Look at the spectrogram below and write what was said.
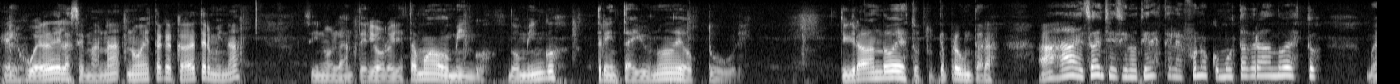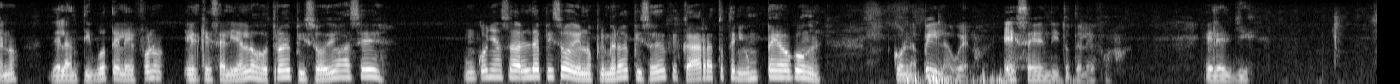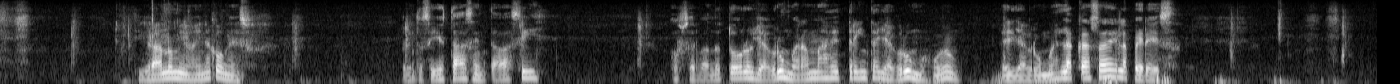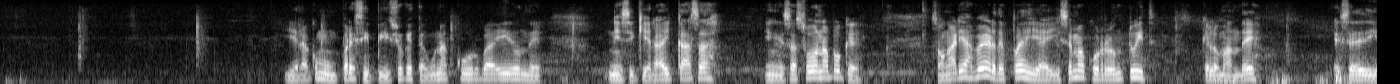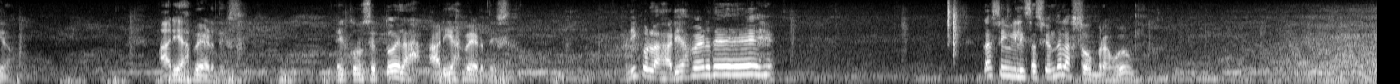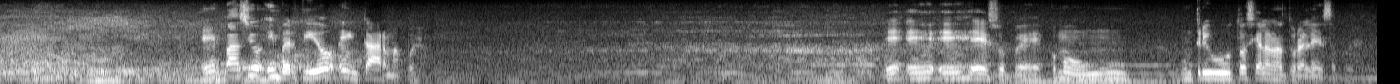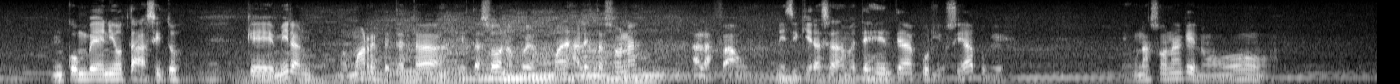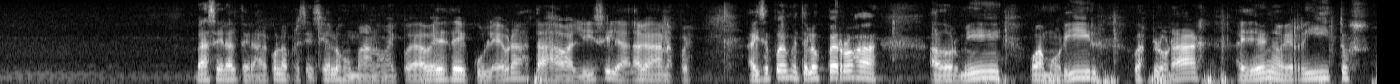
El jueves de la semana, no esta que acaba de terminar, sino la anterior. Hoy estamos a domingo. Domingo 31 de octubre. Estoy grabando esto, tú te preguntarás, ajá, Sánchez, si no tienes teléfono, ¿cómo estás grabando esto? Bueno, del antiguo teléfono, el que salía en los otros episodios hace un coñazal de episodio, en los primeros episodios que cada rato tenía un peo con, el, con la pila, bueno, ese bendito teléfono, el LG. Estoy grabando mi vaina con eso. Pero entonces yo estaba sentado así, observando todos los yagrumos, eran más de 30 yagrumos, weón. El yagrumo es la casa de la pereza. Y era como un precipicio que está en una curva ahí donde ni siquiera hay casas en esa zona porque son áreas verdes, pues. Y ahí se me ocurrió un tweet que lo mandé ese día. Áreas verdes. El concepto de las áreas verdes. Nico, las áreas verdes la civilización de las sombras, weón. Es espacio invertido en karma, pues. Es, eso, pues, es como un, un, tributo hacia la naturaleza, pues. Un convenio tácito que, miran, vamos a respetar esta, esta zona, pues, vamos a dejar esta zona a la fauna. Ni siquiera se va a meter gente a curiosidad, porque es una zona que no, va a ser alterada con la presencia de los humanos. Ahí puede haber desde culebras hasta jabalí si le da la gana, pues. Ahí se pueden meter los perros a, a dormir o a morir o a explorar. Ahí deben haber ritos,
